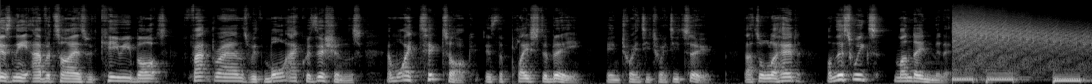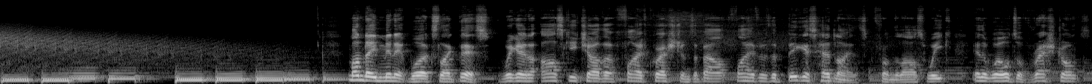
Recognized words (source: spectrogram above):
Disney advertised with KiwiBot, fat brands with more acquisitions, and why TikTok is the place to be in 2022. That's all ahead on this week's Monday Minute. Monday Minute works like this. We're going to ask each other five questions about five of the biggest headlines from the last week in the worlds of restaurants,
